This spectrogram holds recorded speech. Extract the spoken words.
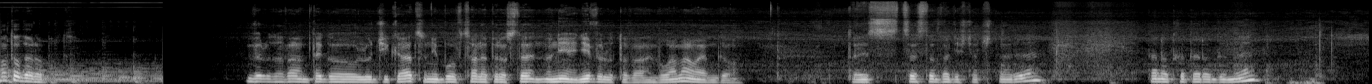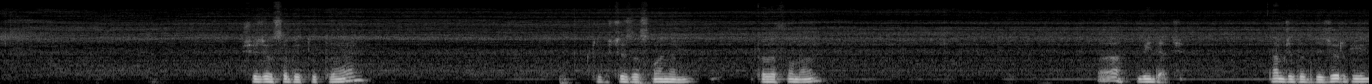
No to do roboty. Wylutowałem tego ludzika, co nie było wcale proste. No nie, nie wylutowałem, wyłamałem go. To jest C124. Ten od heterodyny. Siedział sobie tutaj. Oczywiście zasłaniam telefonem. A, widać. Tam, gdzie te dwie dziurki,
